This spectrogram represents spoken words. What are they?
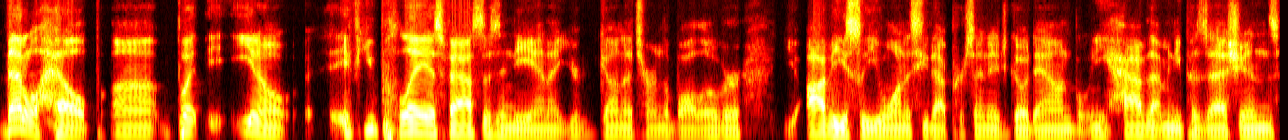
That'll help. Uh, but you know, if you play as fast as Indiana, you're gonna turn the ball over. You, obviously, you want to see that percentage go down, but when you have that many possessions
